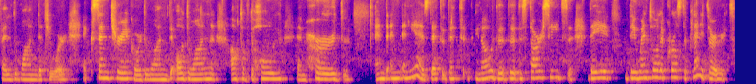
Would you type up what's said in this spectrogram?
felt the one that you were eccentric or the one the odd one out of the whole um, herd and and and yes that that you know the, the the star seeds they they went all across the planet earth.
